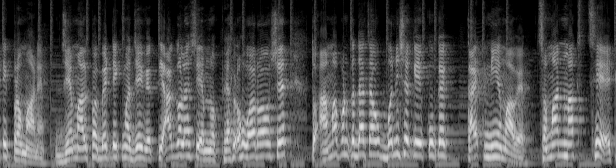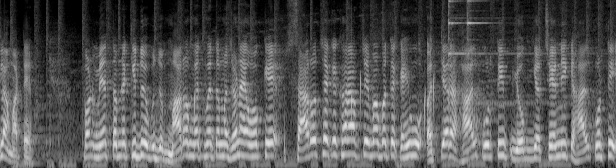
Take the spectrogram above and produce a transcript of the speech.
આલ્ફાબેટિક પ્રમાણે. જેમ આલ્ફાબેટિકમાં જે વ્યક્તિ આગળ હશે, એમનો પહેલો વારો આવશે, તો આમાં પણ કદાચ આવું બની શકે એવું કંઈક કાંઈક નિયમ આવે. સમાન માર્ક્સ છે એટલા માટે. પણ મેં તમને કીધું એ મારો મેથ મેં તમને જણાવ્યો કે સારો છે કે ખરાબ છે એ બાબતે કહેવું અત્યારે હાલ પૂરતી યોગ્ય છે નહીં કે હાલ પૂરતી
